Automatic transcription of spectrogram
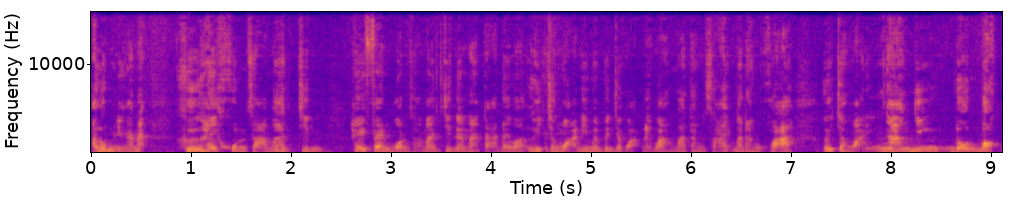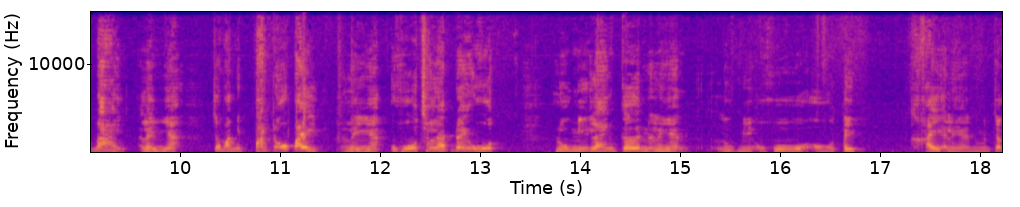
อารมณ์อย่างนั้นอะคือให้คนสามารถจินให้แฟนบอลสามารถจินตนาการได้ว่าเฮ้ยจังหวะนี้มันเป็นจังหวะไหนวะมาทางซ้ายมาทางขวาเฮ้ยจังหวะง้างยิงโดนบล็อกได้อะไรอย่างเงี้ยจังหวะนี้ปัดออกไปอะไรอย่างเงี้ยโอ้โหฉลับได้โอ้โหลูกนี้แรงเกินอะไรเงี้ยลูกนี้โอ้โหโอ้โหติด ใครอะไรมันจะ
